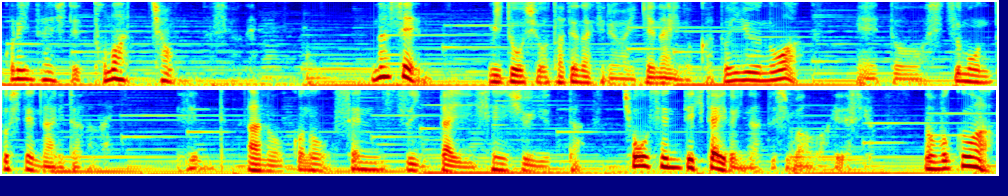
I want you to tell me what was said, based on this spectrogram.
これに対して止まっちゃうんですよね。なぜ見通しを立てなければいけないのかというのは、えっ、ー、と、質問として成り立たない。あの、この先日言ったり、先週言った挑戦的態度になってしまうわけですよ。僕は、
